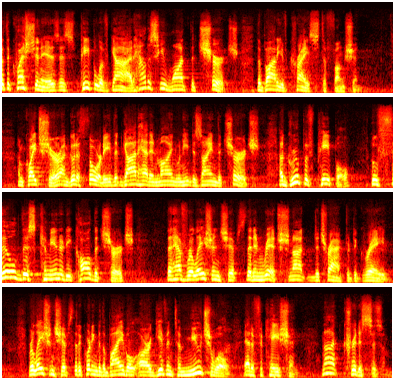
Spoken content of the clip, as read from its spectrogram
But the question is, as people of God, how does He want the church, the body of Christ, to function? I'm quite sure, on good authority, that God had in mind when He designed the church a group of people who filled this community called the church that have relationships that enrich, not detract or degrade. Relationships that, according to the Bible, are given to mutual edification, not criticism.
